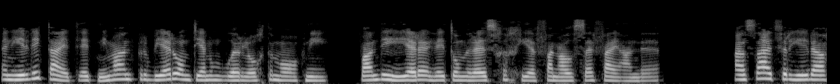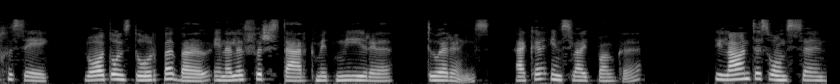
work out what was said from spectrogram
In hierdie tijd het niemand probeer om teen om oorlog te maak nie, want die Heere het om ris gegeef van al sy vijanden. As hy het vir Juda gesê, laat ons dorpe bou en hulle versterk met mieren, toerings, hekke en sluitbanke. Die land is ons sin,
